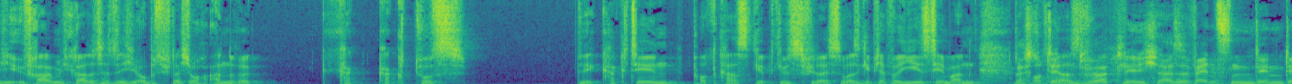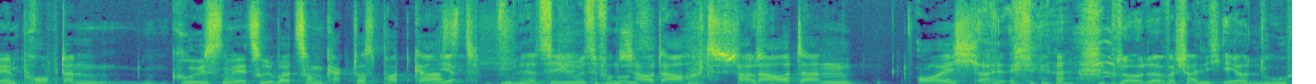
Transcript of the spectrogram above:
Ich frage mich gerade tatsächlich, ob es vielleicht auch andere Kak Kaktus, nee, Kakteen-Podcast gibt. Gibt es vielleicht sowas? Es gibt ja für jedes Thema einen Das Podcast. stimmt wirklich. Also wenn es den, den Prob, dann grüßen wir jetzt rüber zum Ja, Kaktus-Podcast. herzliche Grüße von uns. Shout out, shout out an euch. oder, oder wahrscheinlich eher du.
